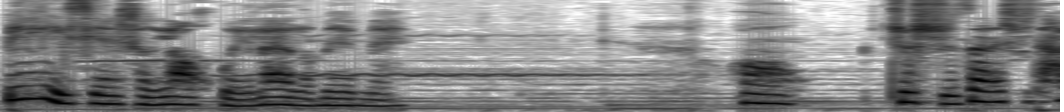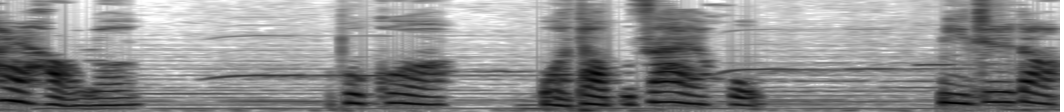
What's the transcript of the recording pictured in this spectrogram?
宾利先生要回来了，妹妹。哦，这实在是太好了。不过，我倒不在乎，你知道。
